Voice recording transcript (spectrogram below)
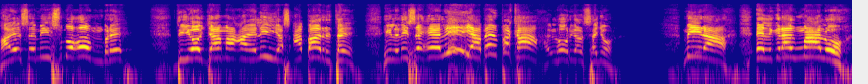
A ese mismo hombre, Dios llama a Elías aparte y le dice, Elías, ven para acá. Gloria al Señor. Mira el gran malo,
